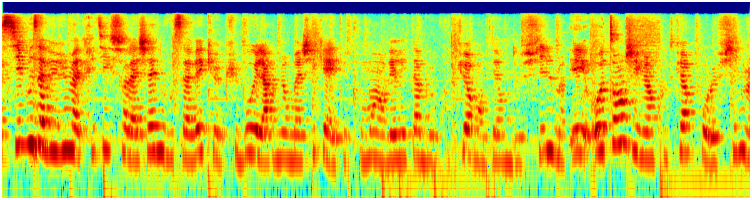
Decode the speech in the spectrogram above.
Si vous avez vu ma critique sur la chaîne vous savez que Kubo et l'armure magique a été pour moi un véritable coup de cœur en termes de film. Et autant j'ai eu un coup de cœur pour le film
